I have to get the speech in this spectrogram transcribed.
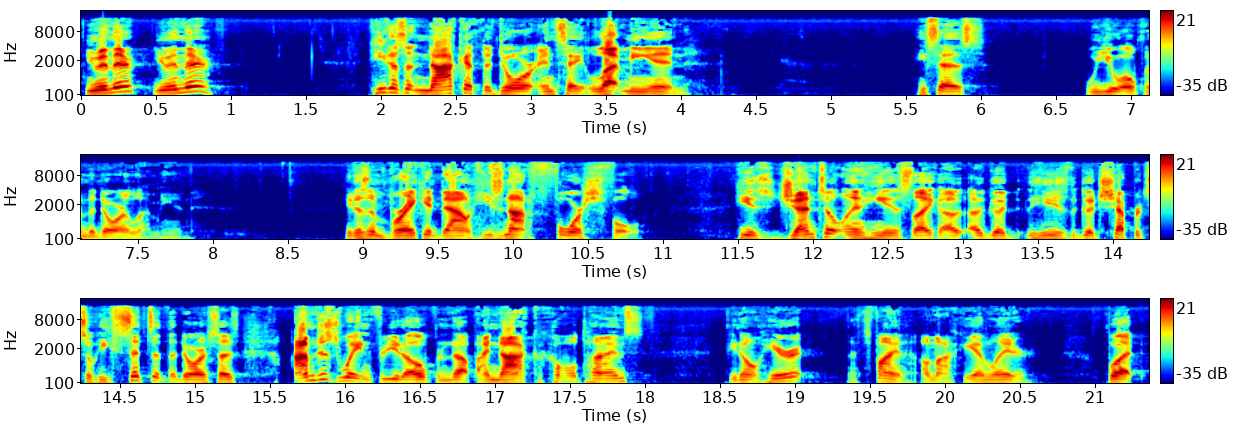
You in there? You in there? He doesn't knock at the door and say, "Let me in." He says, Will you open the door and let me in? He doesn't break it down. He's not forceful. He is gentle and he is like a, a good, he is the good shepherd. So he sits at the door and says, I'm just waiting for you to open it up. I knock a couple times. If you don't hear it, that's fine. I'll knock again later. But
